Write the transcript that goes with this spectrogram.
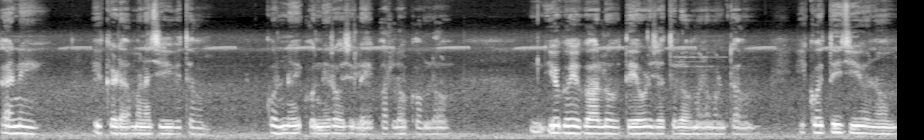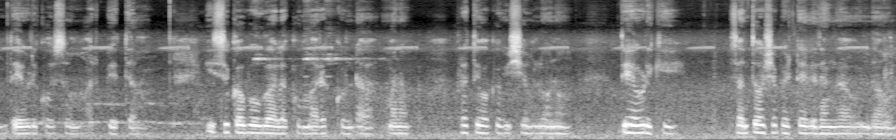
కానీ ఇక్కడ మన జీవితం కొన్ని కొన్ని రోజులే పరలోకంలో యుగ యుగాలు దేవుడి జతులో మనం ఉంటాం. ఈ కొద్ది జీవనం దేవుడి కోసం అర్పిద్దాం. ఈ సుఖభోగాలకు మరక్కుండా మనం ప్రతి ఒక్క విషయంలోనూ దేవుడికి సంతోషపెట్టే విధంగా ఉందాం.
